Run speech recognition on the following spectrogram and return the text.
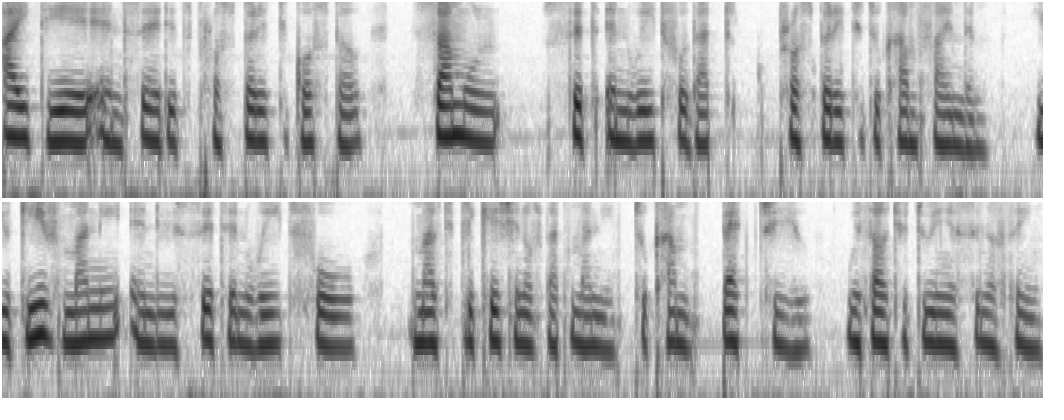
idea and said it's prosperity gospel. Some will sit and wait for that prosperity to come find them. You give money and you sit and wait for multiplication of that money to come back to you without you doing a single thing.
